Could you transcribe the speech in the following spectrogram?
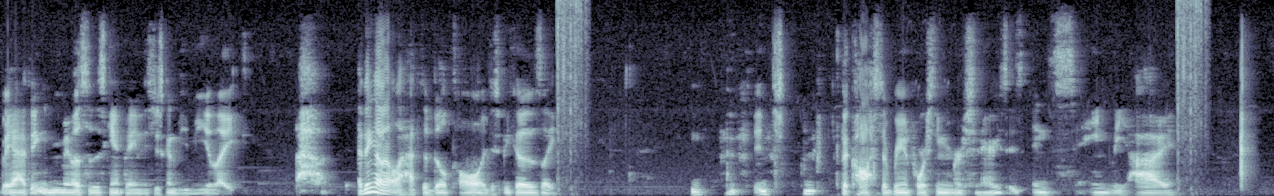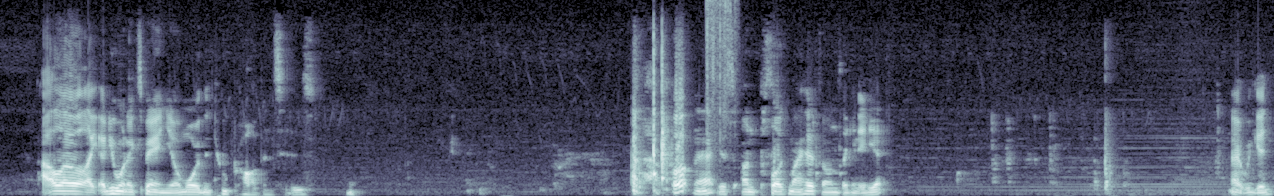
But yeah, I think most of this campaign is just going to be me, like... I think I'll have to build taller just because, like... the cost of reinforcing mercenaries is insanely high. Although, like, I do want to expand, you know, more than two provinces. Oh, that just unplugged my headphones like an idiot. Alright, we're good.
